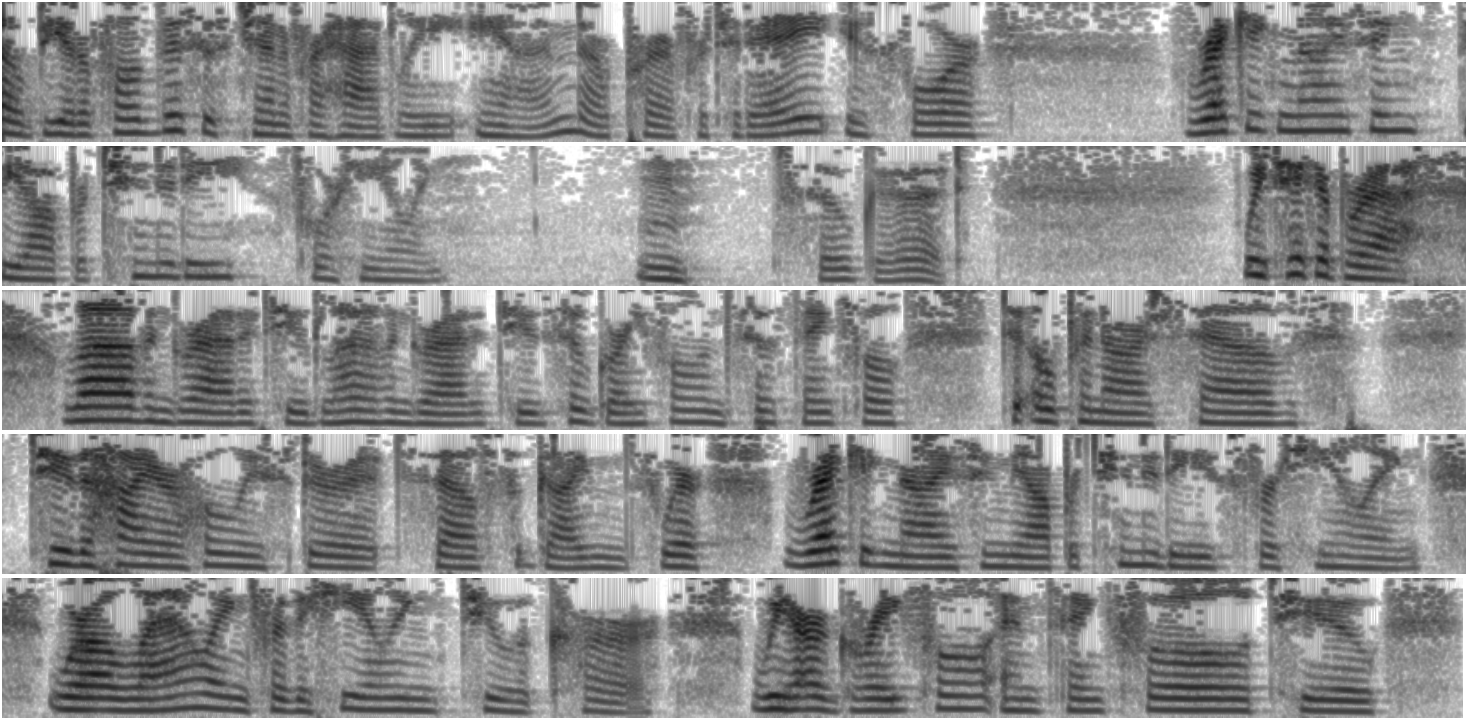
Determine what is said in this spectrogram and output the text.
Hello, beautiful. This is Jennifer Hadley, and our prayer for today is for recognizing the opportunity for healing. Mm, so good. We take a breath. Love and gratitude, love and gratitude. So grateful and so thankful to open ourselves to the higher Holy Spirit self guidance. We're recognizing the opportunities for healing. We're allowing for the healing to occur. We are grateful and thankful to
